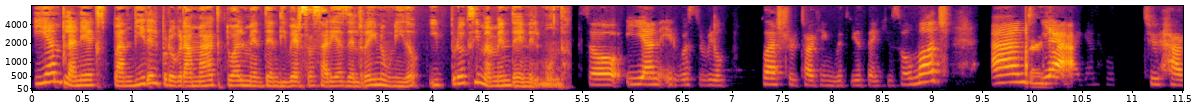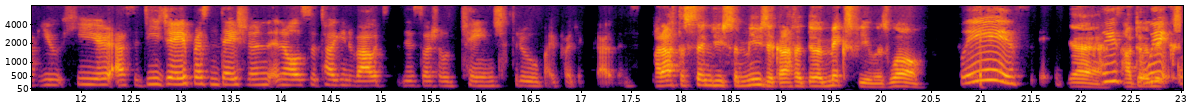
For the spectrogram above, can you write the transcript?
Ian planea expandir el programa actualmente en diversas áreas del Reino Unido y próximamente en el mundo. So, Ian, it was a real pleasure talking with you. Thank you so much. And Thank yeah, I hope to have you here as a DJ presentation and also talking about the social change through my project Gardens. I'll have to send you some music. I'll have to do a mix for you as well. Please. Yeah, Please, I'll do a we, mix.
